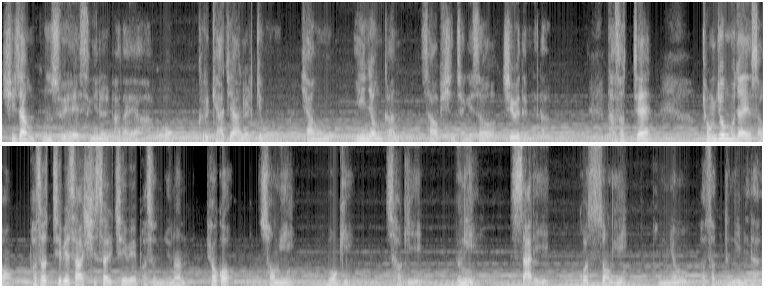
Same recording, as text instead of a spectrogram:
시장 군수의 승인을 받아야 하고 그렇게 하지 않을 경우 향후 2년간 사업 신청에서 제외됩니다. 다섯째, 경종 분야에서 버섯 재배사 시설 제외 버섯류는 표고, 송이, 모기, 석이, 응이, 쌀이, 꽃송이, 복룡 버섯 등입니다.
